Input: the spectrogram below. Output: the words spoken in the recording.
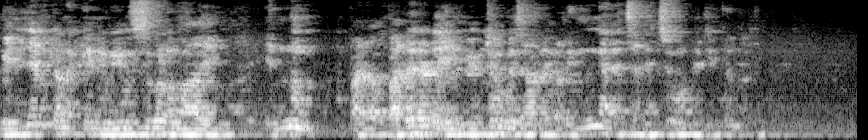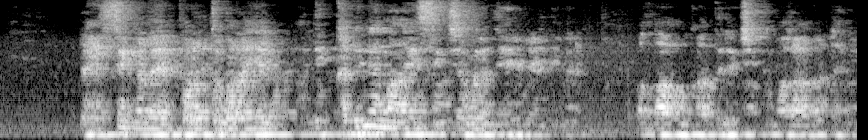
മില്യൺ കണക്കിന് വ്യൂസുകളുമായി ഇന്നും പല- പലരുടെയും യൂട്യൂബ് ചാനലുകൾ ഇങ്ങനെ ചലിച്ചുകൊണ്ടിരിക്കുന്നത്. രഹസ്യങ്ങളെ പുറത്തു പറയൽ അതികഠിനമായ ശിക്ഷകളെ നേരിടേണ്ടി വരും. അള്ളാഹു കാത്തുരക്ഷിക്കുമാറാകട്ടെ.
